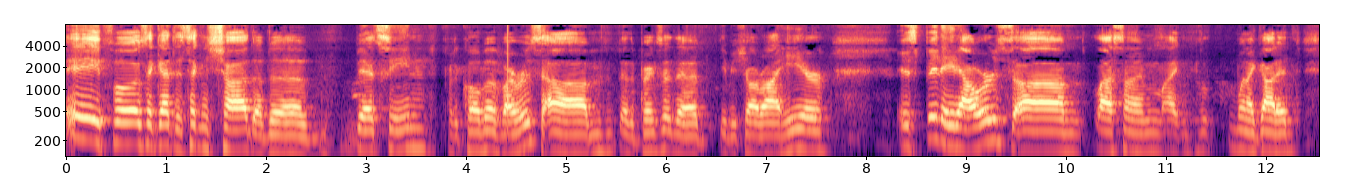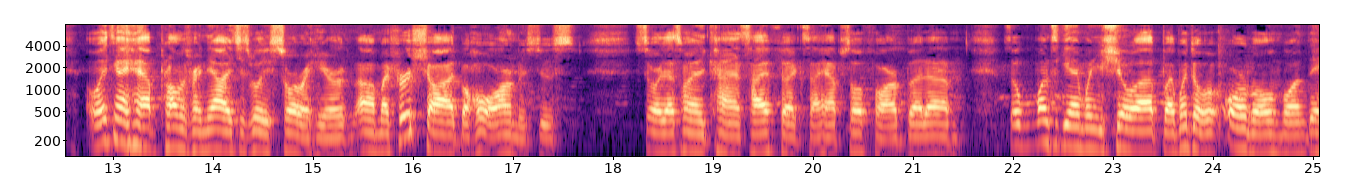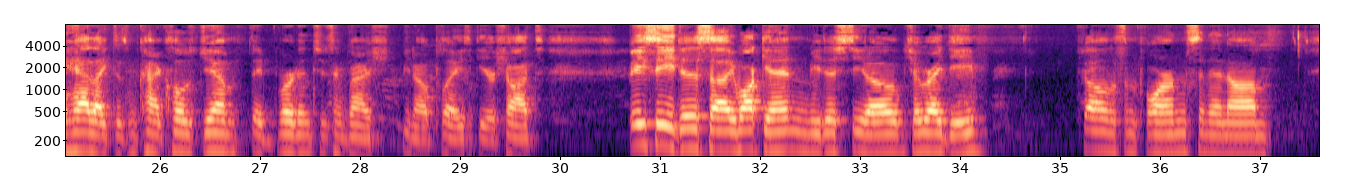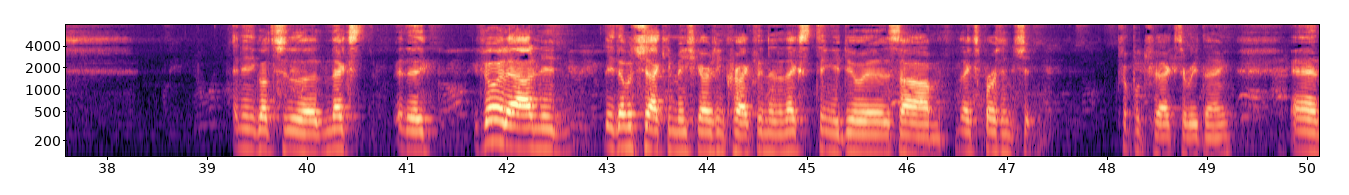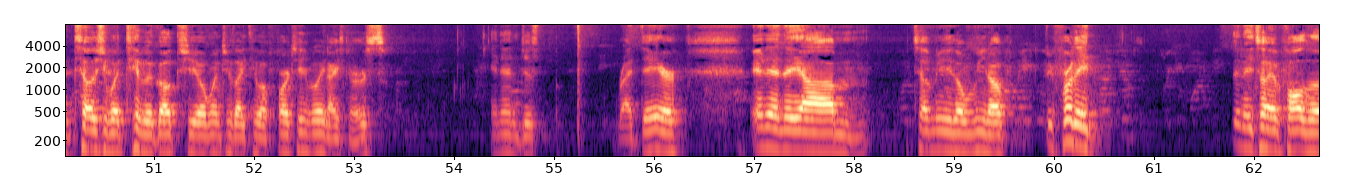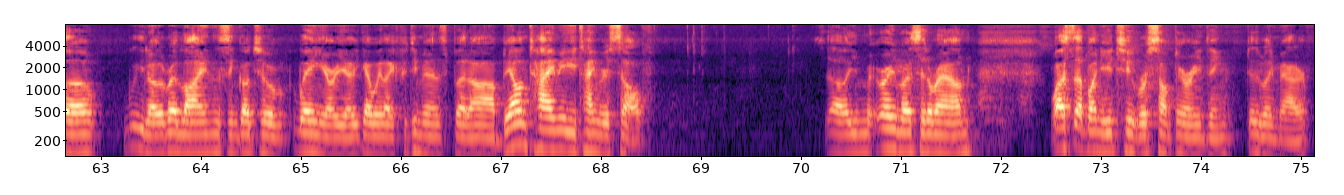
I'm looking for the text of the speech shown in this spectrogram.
Hey folks, I got the second shot of the vaccine for the COVID virus. Um, the picture that give me a shot right here. It's been eight hours. Um, last time I when I got it. Only thing I have problems right now is just really sore right here. Uh, my first shot, the whole arm is just sore. That's one of the kind of side effects I have so far. But um, so once again, when you show up, I went to Oroville one. They had like this, some kind of closed gym. They brought into some kind of you know place get your shots. Basically, just uh, you walk in, you just you know show your ID, fill in some forms, and then um, and then you go to the next. They fill it out, and they, they double check and make sure everything correct. And then the next thing you do is um, the next person triple checks everything and tells you what table to go to. I went to like table 14, really nice nurse. And then just right there. And then they um, tell me, the, you know, before they, then they tell you follow the, you know, the red lines and go to a waiting area. You gotta wait like 15 minutes, but uh, they don't time you, you time yourself. So you really must sit around, watch up on YouTube or something or anything. Doesn't really matter.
